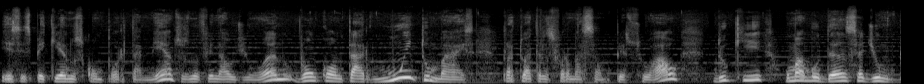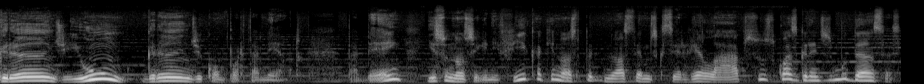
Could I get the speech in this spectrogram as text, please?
esses pequenos comportamentos no final de um ano vão contar muito mais para a tua transformação pessoal do que uma mudança de um grande e um grande comportamento. Tá bem? Isso não significa que nós, nós temos que ser relapsos com as grandes mudanças.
